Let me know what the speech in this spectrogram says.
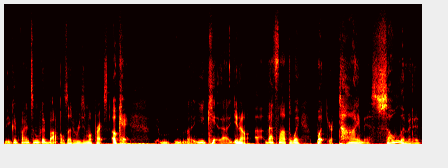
you can find some good bottles at a reasonable price. Okay you can't uh, you know uh, that's not the way but your time is so limited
